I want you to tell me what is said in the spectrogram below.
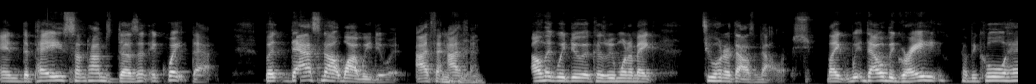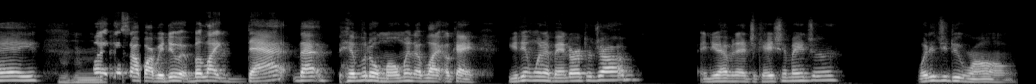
and the pay sometimes doesn't equate that. But that's not why we do it. I think mm-hmm. I think I don't think we do it because we want to make two hundred thousand dollars. Like we, that would be great. That'd be cool. Hey, mm-hmm. but that's not why we do it. But like that that pivotal moment of like, okay, you didn't win a band director job, and you have an education major. What did you do wrong?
